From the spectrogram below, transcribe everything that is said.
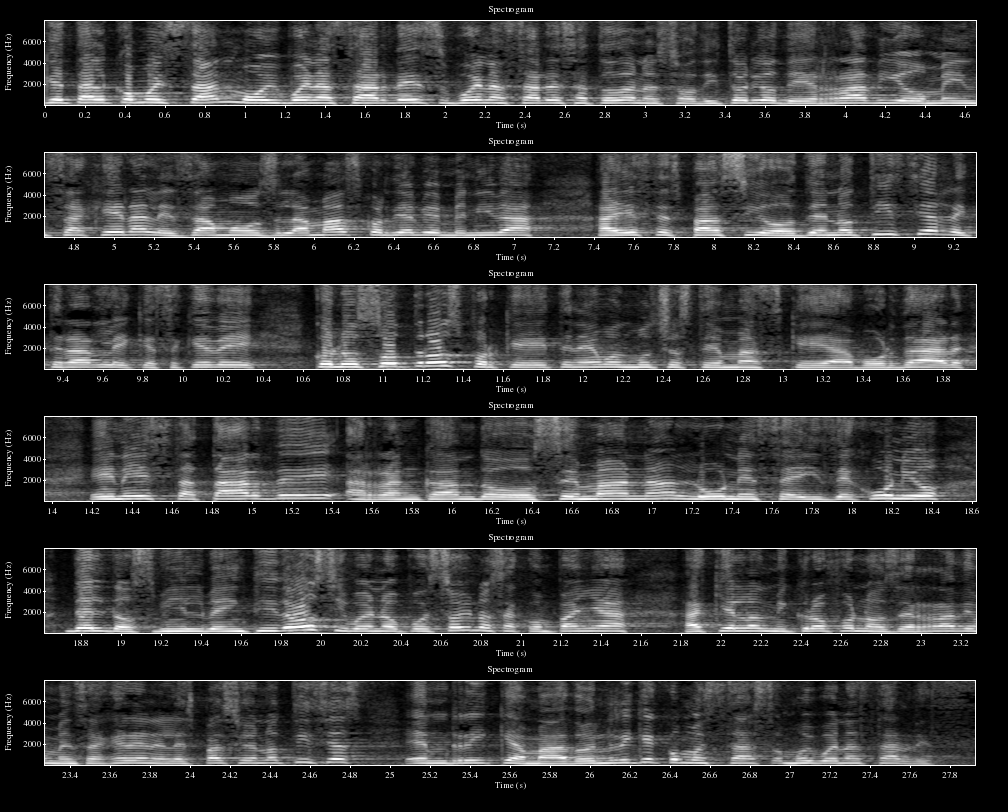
¿Qué tal? ¿Cómo están? Muy buenas tardes. Buenas tardes a todo nuestro auditorio de Radio Mensajera. Les damos la más cordial bienvenida a este espacio de noticias. Reiterarle que se quede con nosotros porque tenemos muchos temas que abordar en esta tarde, arrancando semana, lunes 6 de junio del 2022. Y bueno, pues hoy nos acompaña aquí en los micrófonos de Radio Mensajera en el espacio de noticias, Enrique Amado. Enrique, ¿cómo estás? Muy buenas tardes.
